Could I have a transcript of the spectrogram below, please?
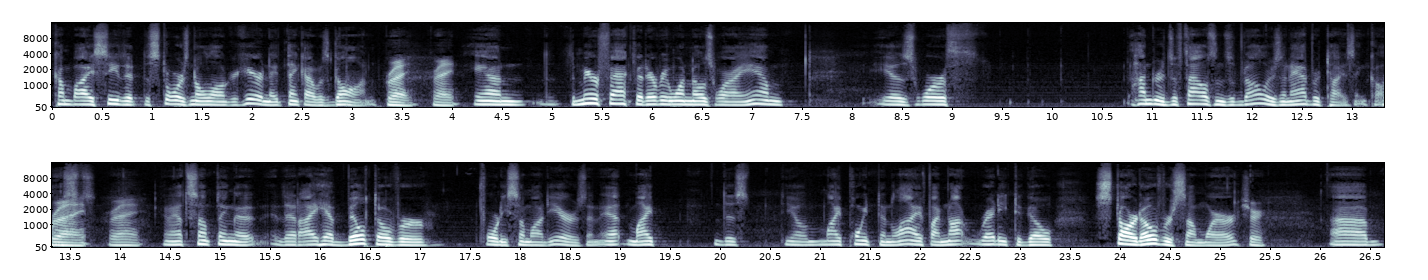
come by see that the store is no longer here and they'd think I was gone. Right. Right. And the mere fact that everyone knows where I am is worth hundreds of thousands of dollars in advertising costs. Right. Right. And that's something that, that I have built over 40 some odd years. And at my, this, you know, my point in life, I'm not ready to go start over somewhere. Sure. Um,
